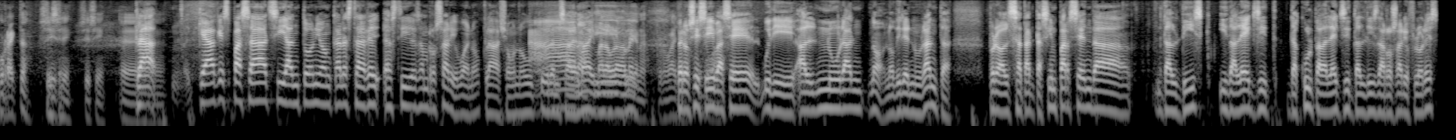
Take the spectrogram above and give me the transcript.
Correcte, sí, Sí, sí, sí. sí. Eh, Clar, què hagués passat si Antonio encara estigués amb Rosario? Bueno, clar, això no ho podrem saber Ara mai, malauradament. anar, però vaja, però sí, sí, va ser, vull dir, el 90... No, no diré 90, però el 75% de, del disc i de l'èxit, de culpa de l'èxit del disc de Rosario Flores,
